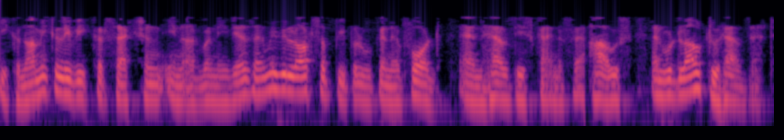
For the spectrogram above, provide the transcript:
economically weaker section in urban areas, there may be lots of people who can afford and have this kind of a house and would love to have that.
